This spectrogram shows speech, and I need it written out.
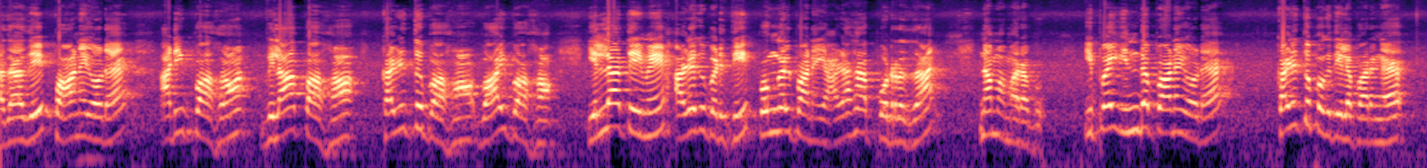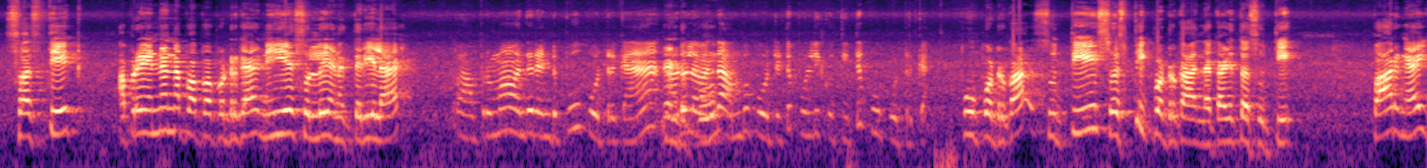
அதாவது பானையோட அடிப்பாகம் விழாப்பாகம் கழுத்து பாகம் வாய்ப்பாகம் எல்லாத்தையுமே அழகுபடுத்தி பொங்கல் பானையை அழகாக போடுறது தான் நம்ம மரபு. இப்போ இந்த பானையோட கழுத்து பகுதியில் பாருங்கள் ஸ்வஸ்திக் அப்புறம் என்னென்ன பாப்பா போட்டிருக்க? நீயே சொல்லு எனக்கு தெரியல. அப்புறமா வந்து ரெண்டு பூ போட்டிருக்கேன். நடுவில். வந்து அம்பு போட்டுட்டு புள்ளி குத்திட்டு பூ போட்டிருக்கேன். பூ போட்டிருக்கா? சுற்றி ஸ்வஸ்திக் போட்டிருக்கா இந்த கழுத்தை சுற்றி பாருங்கள்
